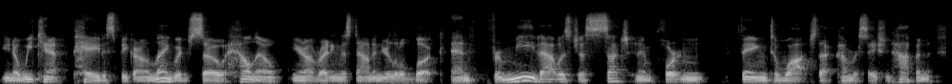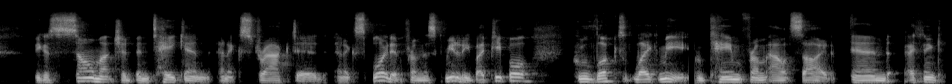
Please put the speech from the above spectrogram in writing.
you know, we can't pay to speak our own language. So hell no, you're not writing this down in your little book. And for me, that was just such an important thing to watch that conversation happen because so much had been taken and extracted and exploited from this community by people who looked like me, who came from outside. And I think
